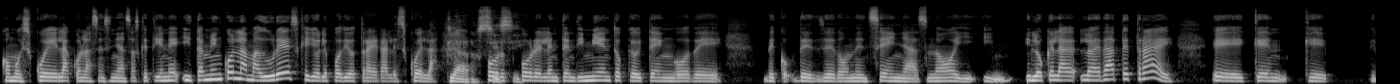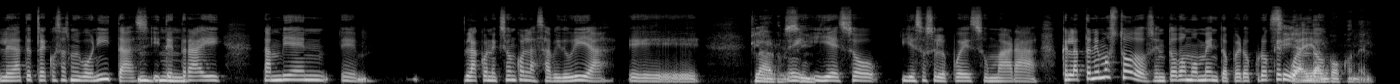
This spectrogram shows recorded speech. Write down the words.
como escuela con las enseñanzas que tiene y también con la madurez que yo le he podido traer a la escuela Claro, sí, por, sí. por el entendimiento que hoy tengo de, de, co- de- de donde enseñas, ¿no? Y, y- y lo que la, la edad te trae, eh, que, que la edad te trae cosas muy bonitas y te trae también eh, la conexión con la sabiduría. Eh, claro, sí. Y eso y eso se lo puede sumar a que la tenemos todos en todo momento, pero creo que sí, cuando hay algo con el,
